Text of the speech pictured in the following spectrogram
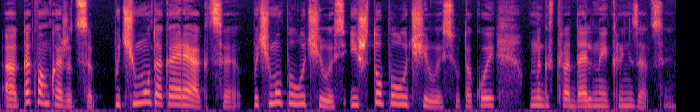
А как вам кажется, почему такая реакция? Почему получилось? И что получилось у такой многострадальной экранизации?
